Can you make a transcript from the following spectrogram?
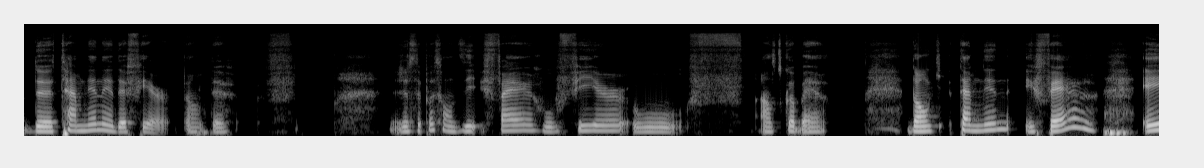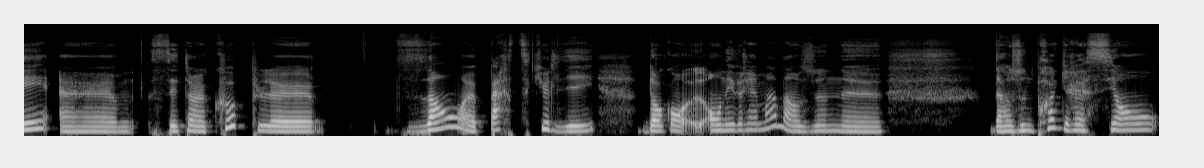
de Tamlin et de Fear, donc je sais pas si on dit Fair ou Fear ou en tout cas, ben, donc Tamlin et Fair et c'est un couple, disons, heu, particulier. Donc on on est vraiment dans une, heu, dans une progression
